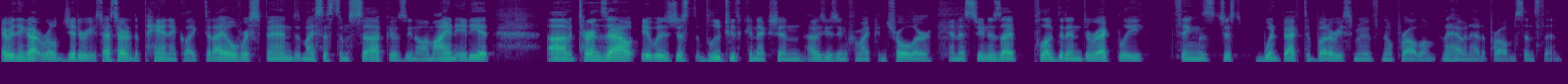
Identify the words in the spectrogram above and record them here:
everything got real jittery. So I started to panic. Like, did I overspend? Did my system suck? Is you know, am I an idiot? Um, it turns out it was just the Bluetooth connection I was using for my controller, and as soon as I plugged it in directly, things just went back to buttery smooth, no problem, and I haven't had a problem since then.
